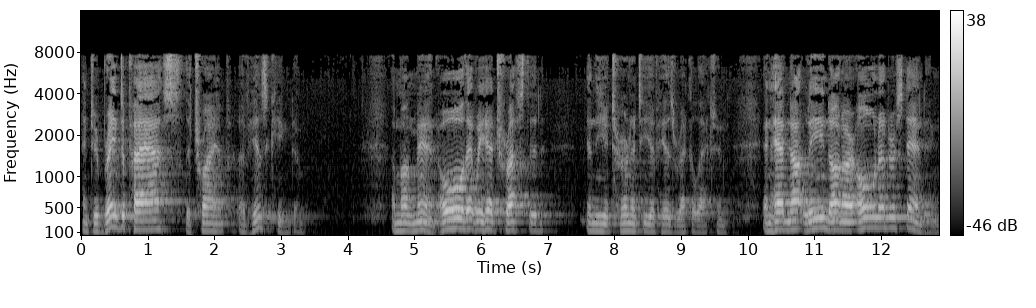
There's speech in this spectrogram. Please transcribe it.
and to bring to pass the triumph of his kingdom among men. Oh, that we had trusted in the eternity of his recollection and had not leaned on our own understanding.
